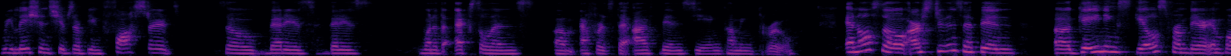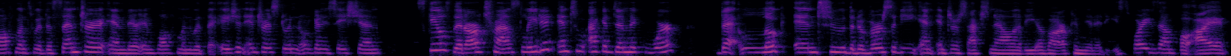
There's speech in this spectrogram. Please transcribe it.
relationships are being fostered. So that is, that is one of the excellence um, efforts that I've been seeing coming through. And also our students have been uh, gaining skills from their involvement with the center and their involvement with the Asian Interest Student Organization, skills that are translated into academic work that look into the diversity and intersectionality of our communities. For example, I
